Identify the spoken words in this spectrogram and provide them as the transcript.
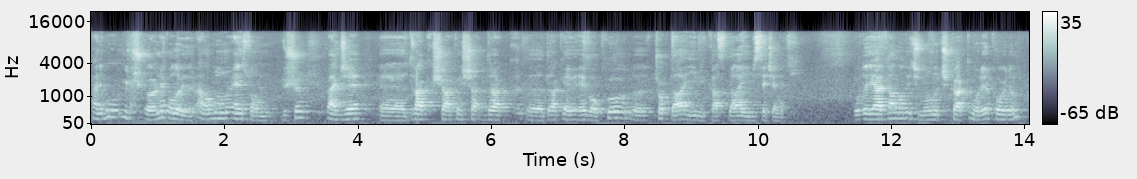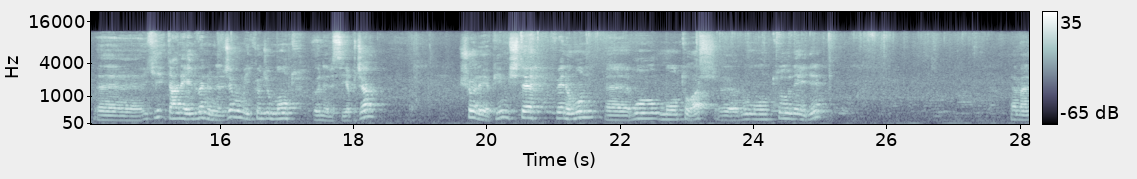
Hani bu üç örnek olabilir ama bunu en son düşün. Bence e, Drak Shark'ın Shark, Drak, e, Drak Evoque'u e, çok daha iyi bir kask, daha iyi bir seçenek. Burada yer kalmadığı için onu çıkarttım oraya koydum. E, iki tane eldiven önereceğim ama ilk önce mont önerisi yapacağım. Şöyle yapayım. İşte Venom'un e, bu montu var. E, bu montu neydi? Hemen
